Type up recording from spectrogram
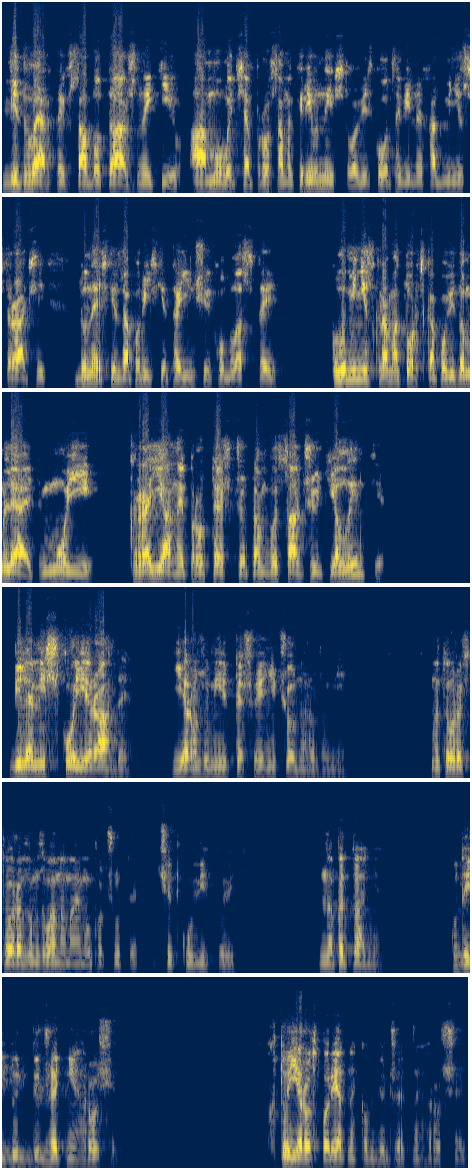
відвертих саботажників, а мовиться про саме керівництво військово-цивільних адміністрацій Донецької, Запорізької та інших областей? Коли з Краматорська повідомляють мої краяни про те, що там висаджують ялинки біля міської ради, я розумію те, що я нічого не розумію. Ми, товариство, разом з вами маємо почути чітку відповідь на питання, куди йдуть бюджетні гроші, хто є розпорядником бюджетних грошей.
